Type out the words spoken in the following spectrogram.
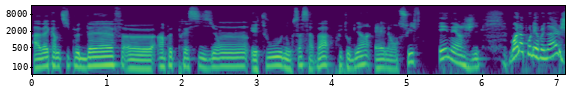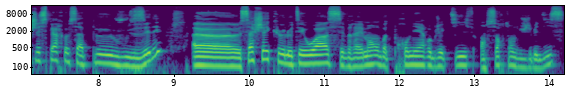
avec un petit peu de def, euh, un peu de précision et tout. Donc ça, ça va plutôt bien. elle est en swift énergie. Voilà pour les runages, j'espère que ça peut vous aider. sachez que le TOA, c'est vraiment votre premier objectif en sortant du GB10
